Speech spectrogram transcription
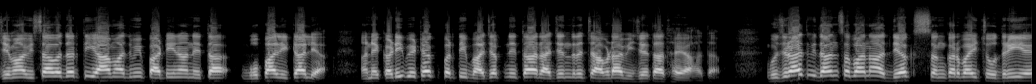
જેમાં વિસાવદરથી આમ આદમી પાર્ટીના નેતા ગોપાલ ઇટાલિયા અને કડી બેઠક પરથી ભાજપ નેતા રાજેન્દ્ર ચાવડા વિજેતા થયા હતા. ગુજરાત વિધાનસભાના અધ્યક્ષ શંકરભાઈ ચૌધરીએ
